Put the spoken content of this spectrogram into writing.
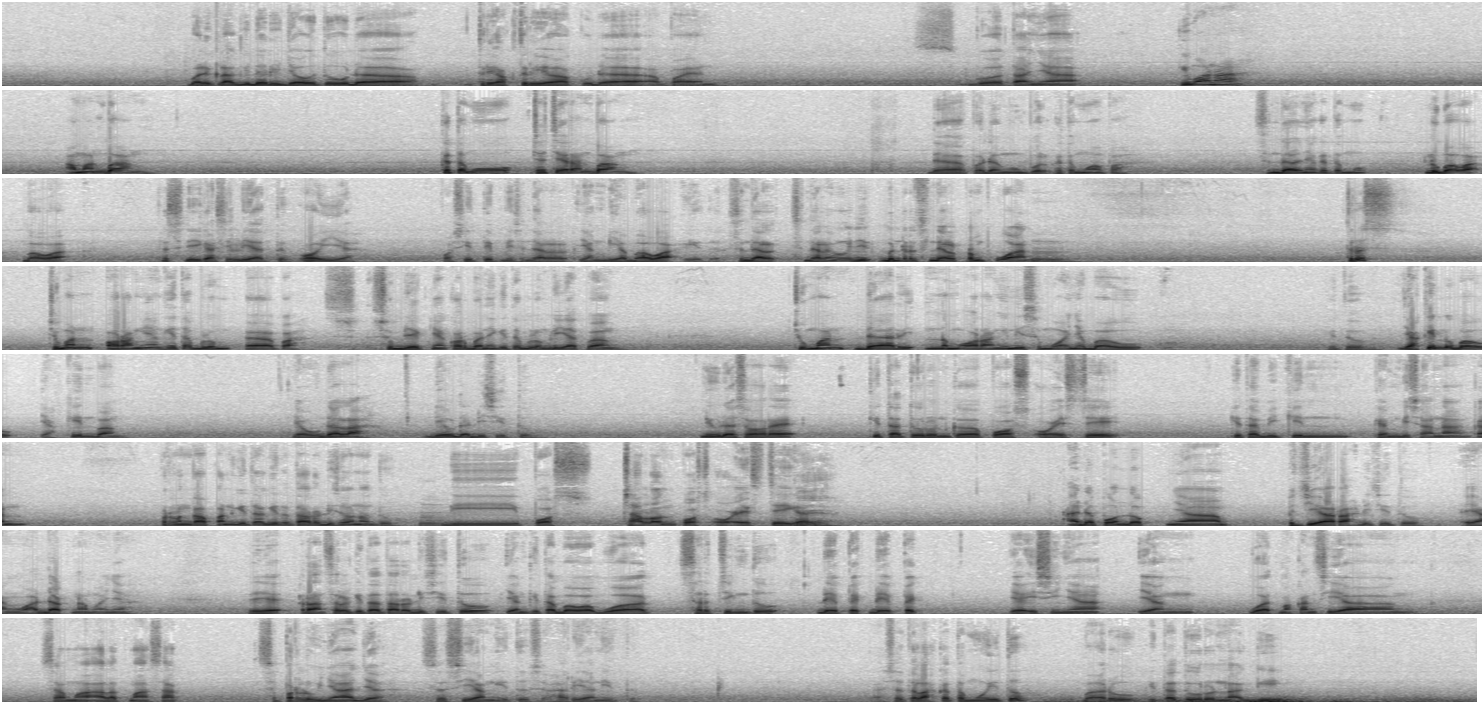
Balik lagi dari jauh tuh udah teriak-teriak, udah apa ya. Gue tanya, gimana? Aman bang. Ketemu ceceran bang. Udah pada ngumpul, ketemu apa? Sendalnya ketemu. Lu bawa? Bawa. Terus dikasih lihat tuh. Oh iya, positif nih sendal yang dia bawa gitu. Sendal sendalnya bener sendal perempuan. Hmm. Terus cuman orangnya kita belum eh, apa subjeknya korbannya kita belum lihat bang. Cuman dari enam orang ini semuanya bau gitu. Yakin lu bau? Yakin bang. Ya udahlah, dia udah di situ. Ini udah sore, kita turun ke pos OSC, kita bikin camp di sana kan perlengkapan kita kita taruh di sana tuh di pos calon pos OSC kan. Iya. Ada pondoknya peziarah di situ, yang wadak namanya. Jadi ransel kita taruh di situ, yang kita bawa buat searching tuh depek-depek ya isinya yang buat makan siang sama alat masak seperlunya aja sesiang itu seharian itu. Nah, setelah ketemu itu baru kita turun lagi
